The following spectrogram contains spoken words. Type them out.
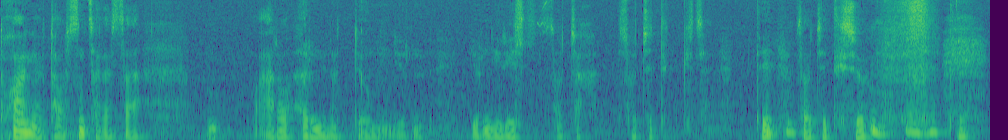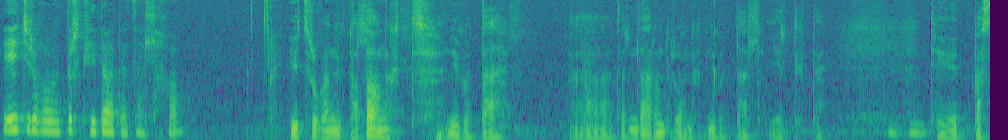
тухайн яг товлсон цагаасаа 10 20 минутын өмнө ер нь ер нь ирээл сууж байгаа сууж идэг гэж тий сууж идэг шүү. Ээж рүүгээ өдөрт хэдэн удаа залах вэ? Ээж рүүгээ нэг 7 хоногт нэг удаа аа заримдаа 14 хоногт нэг удаа л ярьдаг та. Тэгээд бас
